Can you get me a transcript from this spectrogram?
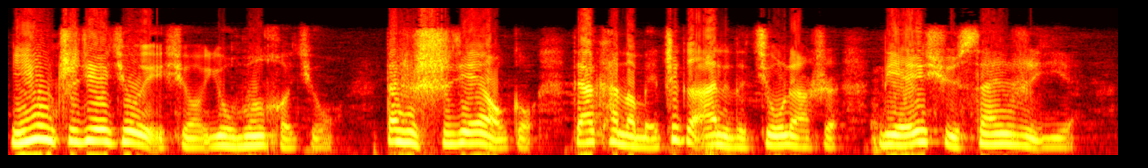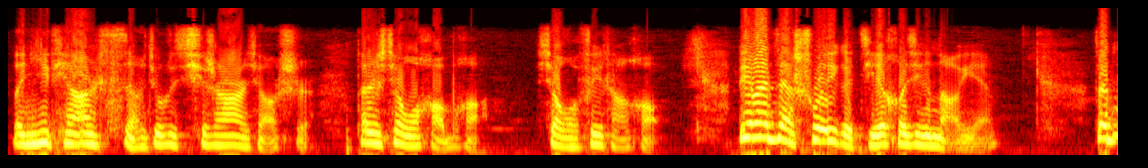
你用直接灸也行，用温和灸，但是时间要够。大家看到没？这个案例的灸量是连续三日夜，那一天二十四小时就是七十二小时，但是效果好不好？效果非常好。另外再说一个结核性脑炎，在砀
